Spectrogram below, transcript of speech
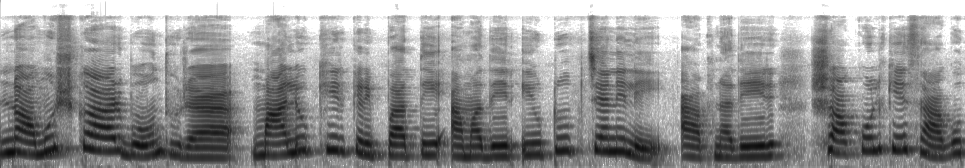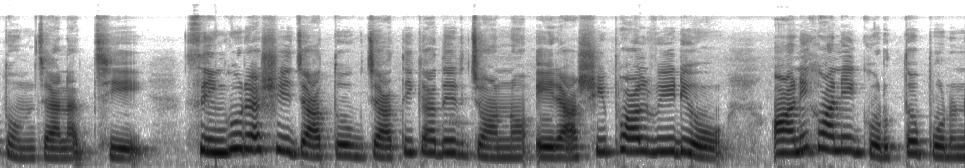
নমস্কার বন্ধুরা, মা লক্ষ্মীর কৃপাতে আমাদের ইউটিউব চ্যানেলে আপনাদের সকলকে স্বাগতম জানাচ্ছি। সিংহ রাশি জাতক জাতিকাদের জন্য এই রাশিফল ভিডিও অনেক অনেক গুরুত্বপূর্ণ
